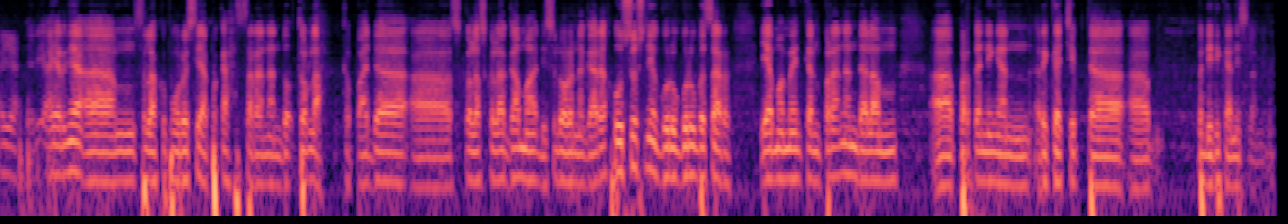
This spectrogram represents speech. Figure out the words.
Ya. Jadi akhirnya um, selaku pengurusi apakah saranan doktor lah kepada uh, sekolah-sekolah agama di seluruh negara khususnya guru-guru besar yang memainkan peranan dalam uh, pertandingan Rika Cipta uh, pendidikan Islam ini?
